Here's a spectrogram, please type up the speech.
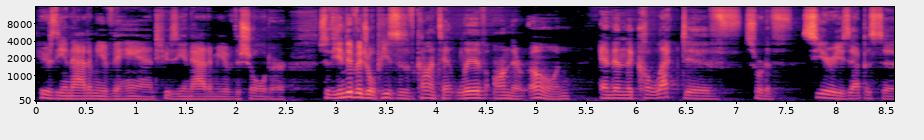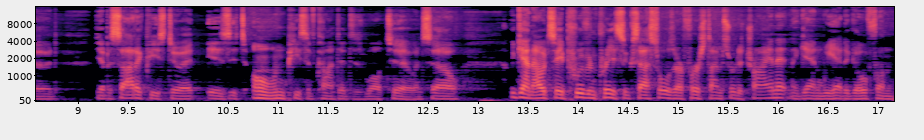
Here's the anatomy of the hand, here's the anatomy of the shoulder. So the individual pieces of content live on their own, and then the collective sort of series episode, the episodic piece to it, is its own piece of content as well too. And so again, I would say proven pretty successful. It was our first time sort of trying it. And again, we had to go from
